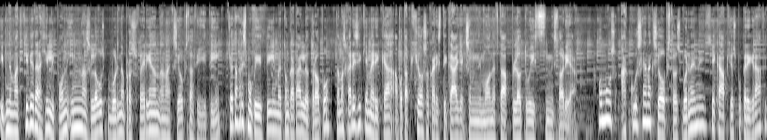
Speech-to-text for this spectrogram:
Η πνευματική διαταραχή λοιπόν είναι ένας λόγος που μπορεί να προσφέρει έναν αναξιόπιστο αφηγητή και όταν χρησιμοποιηθεί με τον κατάλληλο τρόπο να μας χαρίσει και μερικά από τα πιο σοκαριστικά και αξιομνημόνευτα plot twists στην ιστορία. Όμως, ακούσει αναξιόπιστος μπορεί να είναι και κάποιος που περιγράφει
